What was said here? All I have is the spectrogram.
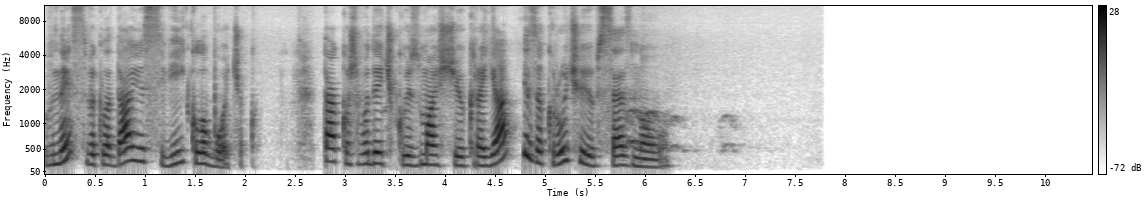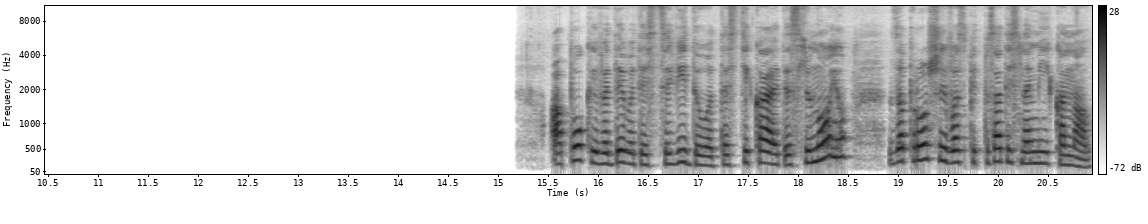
вниз викладаю свій клобочок. Також водичкою змащую края і закручую все знову. А поки ви дивитесь це відео та стікаєте слюною, запрошую вас підписатись на мій канал.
